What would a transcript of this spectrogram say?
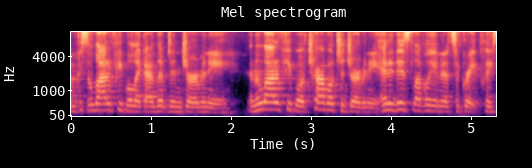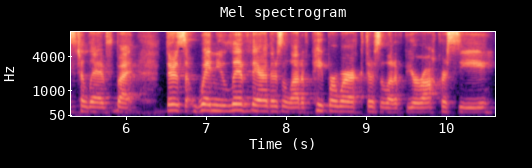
because um, a lot of people like i lived in germany and a lot of people have traveled to germany and it is lovely and it's a great place to live but there's when you live there there's a lot of paperwork there's a lot of bureaucracy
